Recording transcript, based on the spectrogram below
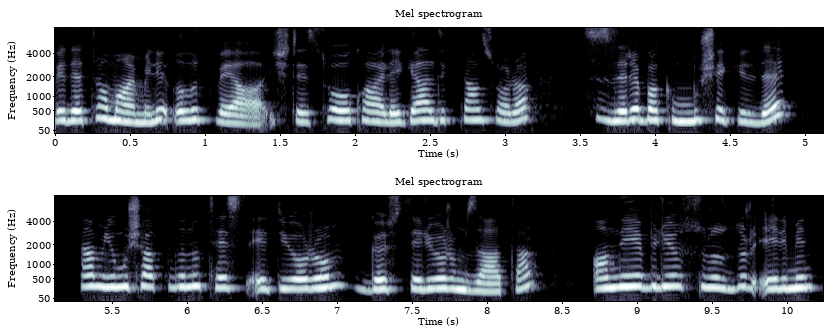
ve de tamamıyla ılık veya işte soğuk hale geldikten sonra sizlere bakın bu şekilde hem yumuşaklığını test ediyorum, gösteriyorum zaten. Anlayabiliyorsunuzdur elimin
